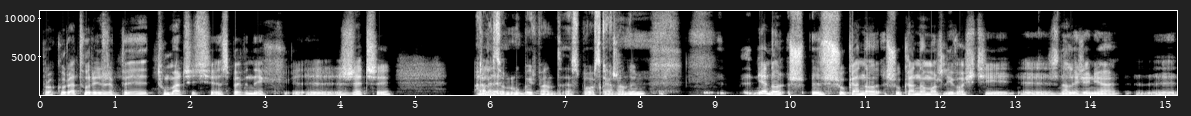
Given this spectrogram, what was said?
prokuratury, żeby tłumaczyć się z pewnych rzeczy. Ale co, mógł być pan współoskarżonym? Nie no, sz- szukano, szukano możliwości y, znalezienia y,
